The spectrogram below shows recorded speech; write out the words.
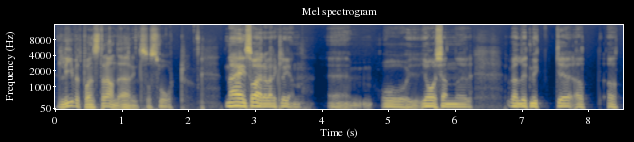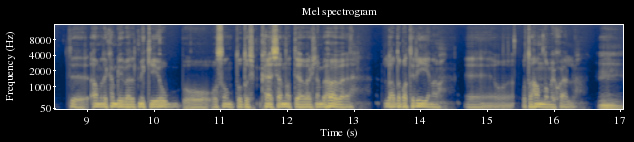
Livet på en strand är inte så svårt. Nej, så är det verkligen. Ehm, och jag känner väldigt mycket att, att eh, ja, men det kan bli väldigt mycket jobb och, och sånt och då kan jag känna att jag verkligen behöver ladda batterierna eh, och, och ta hand om mig själv. Mm.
